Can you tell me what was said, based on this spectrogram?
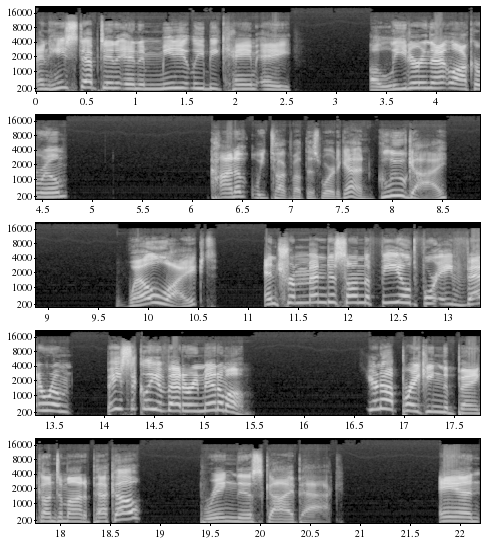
And he stepped in and immediately became a a leader in that locker room. Kind of, we talk about this word again, glue guy, well liked, and tremendous on the field for a veteran, basically a veteran minimum. You're not breaking the bank on Domata Peko. Bring this guy back. And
